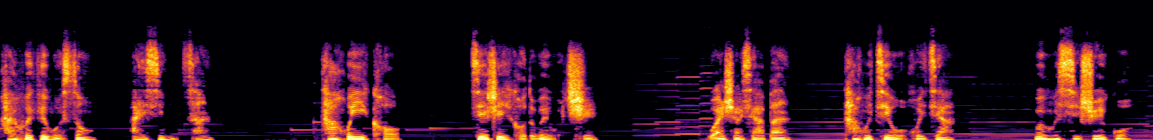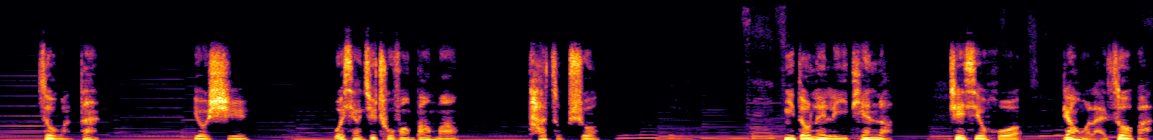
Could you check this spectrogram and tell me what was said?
还会给我送爱心午餐。他会一口接着一口的喂我吃。晚上下班，他会接我回家，为我洗水果。做晚饭，有时我想去厨房帮忙，他总说：“你都累了一天了，这些活让我来做吧。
